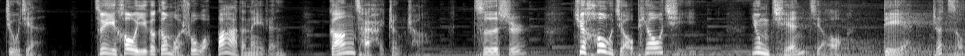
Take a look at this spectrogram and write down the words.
就见，最后一个跟我说我爸的那人，刚才还正常，此时却后脚飘起，用前脚点着走。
